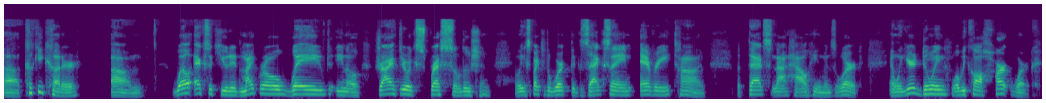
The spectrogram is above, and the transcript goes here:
uh, cookie cutter, um, well executed, microwaved, you know, drive through express solution. And we expect it to work the exact same every time. But that's not how humans work. And when you're doing what we call heart work,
